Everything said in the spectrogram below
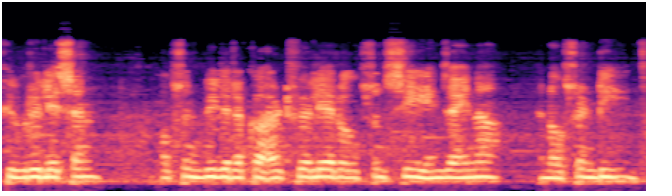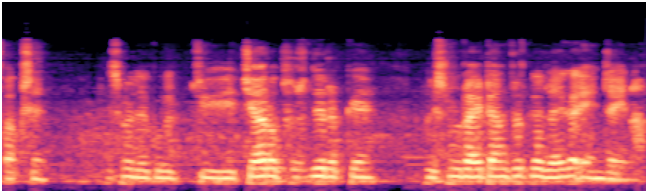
फिब्रिलेशन ऑप्शन बी दे रखा heart failure option C angina and option D infection इसमें देखो चार ऑप्शन दे रखे हैं तो इसमें राइट आंसर क्या हो जाएगा? एंजाइना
